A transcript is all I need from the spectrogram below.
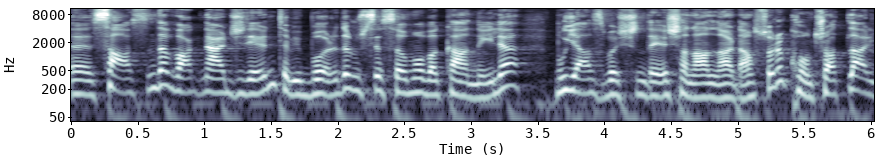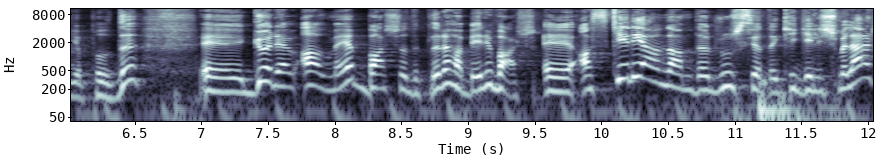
e, sahasında Wagnercilerin tabi bu arada Rusya Savunma Bakanlığı'yla bu yaz başında yaşananlardan sonra kontratlar yapıldı. E, görev almaya başladıkları haberi var. E, askeri anlamda Rusya'daki gelişmeler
